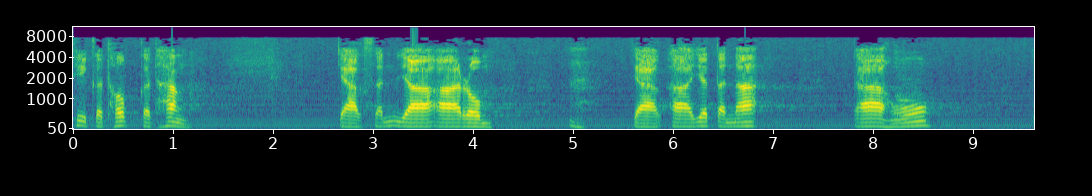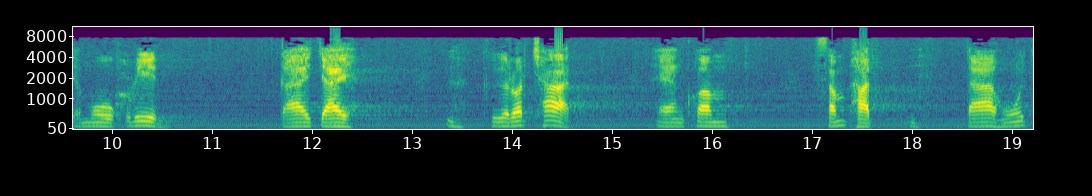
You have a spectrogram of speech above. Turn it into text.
ที่กระทบกระทั่ง จากสัญญาอารมณ์ จากอายตนะ ตาหู จมูกรีนกายใจ คือรสชาติ แห่งความสัมผัส ตาหู จ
